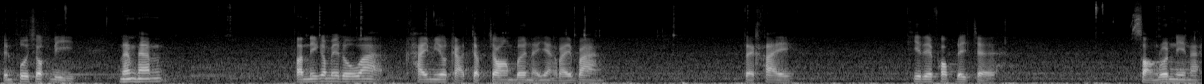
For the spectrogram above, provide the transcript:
เป็นผู้โชคดีดังนั้นตอนนี้ก็ไม่รู้ว่าใครมีโอกาสจับจองเบอร์ไหนอย่างไรบ้าง แต่ใครที่ได้พบได้เจอสองรุ่นนี้นะ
